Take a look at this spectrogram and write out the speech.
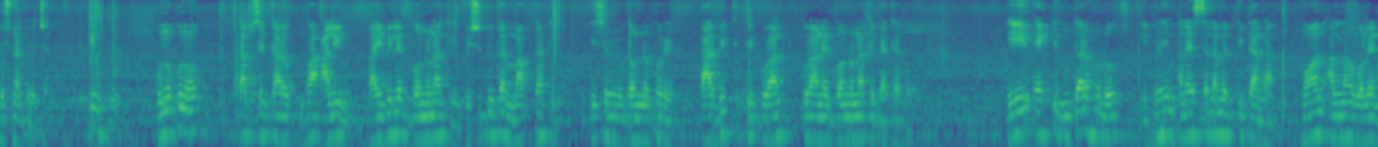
ঘোষণা করেছেন। কিন্তু কোনো কোনো তাফসির কারক বা আলিম বাইবেলের বর্ণনাকে বিশুদ্ধতার মাপকাঠি হিসেবে গণ্য করে তার ভিত্তিতে কোরআন, কোরআনের বর্ণনাকে ব্যাখ্যা করে। এর একটি উদাহরণ হলো ইব্রাহিম আলাইসাল্লামের পিতার নাম। মহান আল্লাহ বলেন,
